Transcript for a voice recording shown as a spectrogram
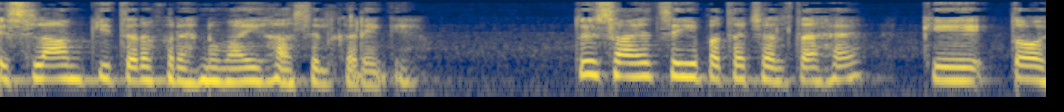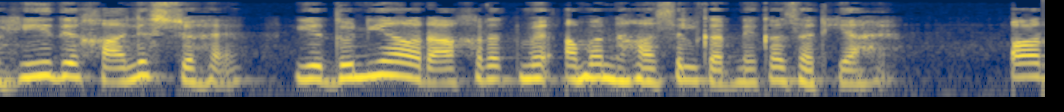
اسلام کی طرف رہنمائی حاصل کریں گے۔ تو اس آیت سے یہ پتا چلتا ہے کہ توحید خالص جو ہے، یہ دنیا اور آخرت میں امن حاصل کرنے کا ذریعہ ہے۔ اور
